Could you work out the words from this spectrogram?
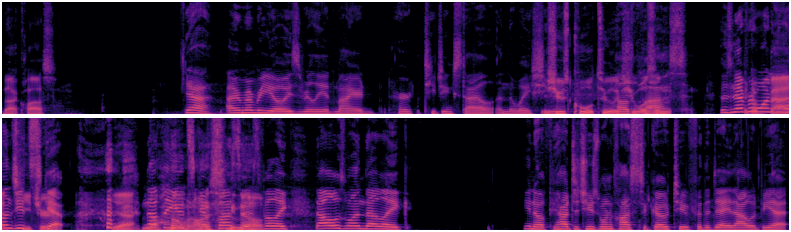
that class Yeah, I remember you always really admired her teaching style and the way she. she, was cool too like she wasn't class. It was never like one of the ones you'd skip. yeah Not that you'd skip honestly, classes, no. but like that was one that like, you know, if you had to choose one class to go to for the day, that would be it.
